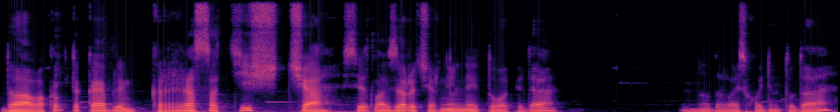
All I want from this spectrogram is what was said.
Да, вокруг такая, блин, красотища. Светлые озера, чернильные топи, да? Ну, давай сходим туда.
